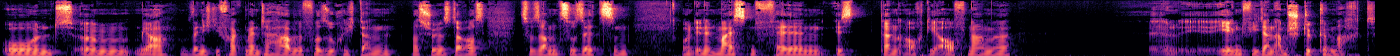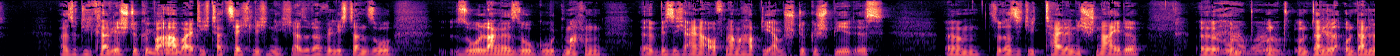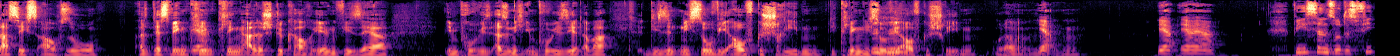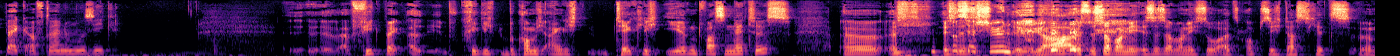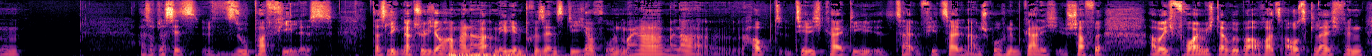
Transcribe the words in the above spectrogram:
und ähm, ja, wenn ich die Fragmente habe, versuche ich dann was Schönes daraus zusammenzusetzen. Und in den meisten Fällen ist dann auch die Aufnahme äh, irgendwie dann am Stück gemacht. Also die Klavierstücke mhm. bearbeite ich tatsächlich nicht. Also da will ich dann so, so lange so gut machen, äh, bis ich eine Aufnahme habe, die am Stück gespielt ist, ähm, sodass ich die Teile nicht schneide. Äh, ah, und, wow. und, und dann, ja. und dann lasse ich es auch so. Also deswegen kling, ja. klingen alle Stücke auch irgendwie sehr improvisiert, also nicht improvisiert, aber die sind nicht so wie aufgeschrieben. Die klingen nicht mhm. so wie aufgeschrieben. Oder, ja. Ne? Ja, ja, ja. Wie ist denn so das Feedback auf deine Musik? Äh, Feedback also kriege ich, bekomme ich eigentlich täglich irgendwas Nettes. Äh, es, es das ist, ist ja schön. Äh, ja, es ist aber nicht, es ist aber nicht so, als ob sich das jetzt, ähm, als ob das jetzt super viel ist. Das liegt natürlich auch an meiner Medienpräsenz, die ich aufgrund meiner, meiner Haupttätigkeit, die viel Zeit in Anspruch nimmt, gar nicht schaffe. Aber ich freue mich darüber auch als Ausgleich, wenn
